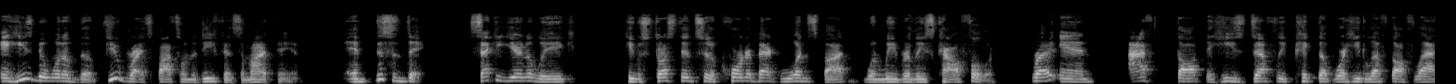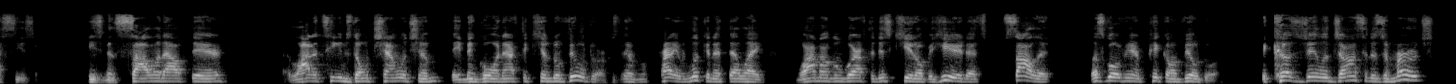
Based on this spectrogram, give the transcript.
and he's been one of the few bright spots on the defense, in my opinion and this is the thing. Second year in the league, he was thrust into the cornerback one spot when we released Kyle Fuller. Right. And I thought that he's definitely picked up where he left off last season. He's been solid out there. A lot of teams don't challenge him. They've been going after Kindle Vildor because they're probably looking at that like, why am I going to go after this kid over here that's solid? Let's go over here and pick on Vildor. Because Jaylon Johnson has emerged,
